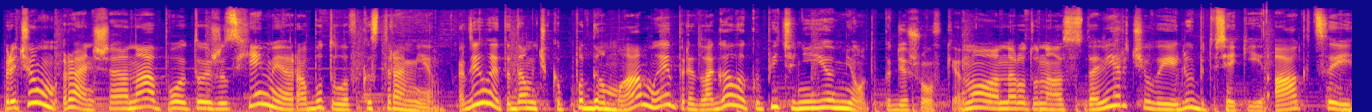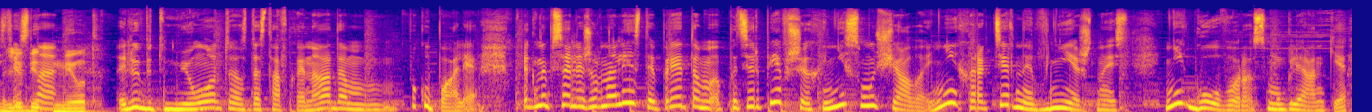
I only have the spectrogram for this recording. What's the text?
Причем раньше она по той же схеме работала в Костроме. Ходила эта дамочка по домам и предлагала купить у нее мед по дешевке. Но народ у нас доверчивый, любит всякие акции. Любит мед. Любит мед с доставкой на дом. Покупали. Как написали журналисты, при этом потерпевших не смущала ни характерная внешность, ни говора смуглянки.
